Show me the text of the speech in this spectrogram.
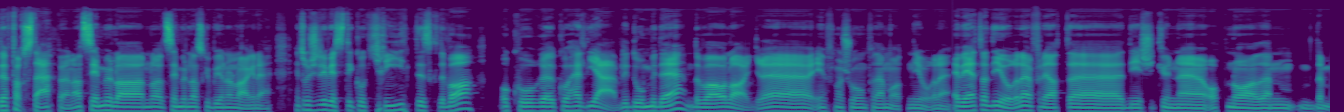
det første appen, at Simula, når Simula skulle begynne å lage det. Jeg tror ikke de visste hvor kritisk det var, og hvor, hvor helt jævlig dum idé det var å lagre informasjon på den måten de gjorde det. Jeg vet at de gjorde det fordi at eh, de ikke kunne oppnå den, den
